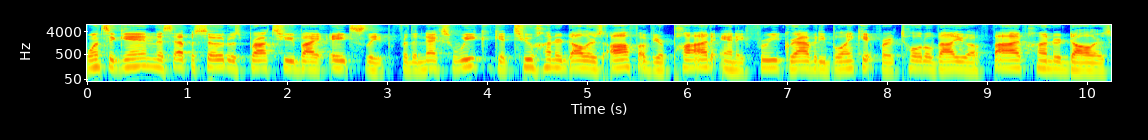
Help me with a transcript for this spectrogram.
Once again, this episode was brought to you by 8 Sleep. For the next week, get $200 off of your pod and a free gravity blanket for a total value of $500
